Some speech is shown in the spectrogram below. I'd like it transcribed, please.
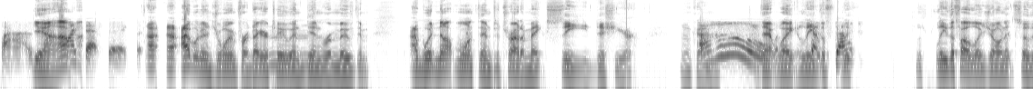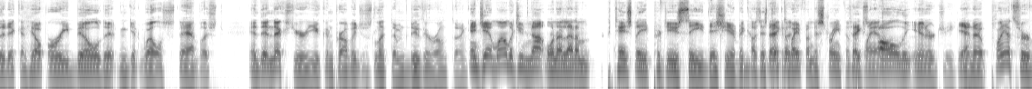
size. Yeah, not I- quite that big. I, I I would enjoy them for a day or 2 and then remove them. I would not want them to try to make seed this year. Okay. oh, that way, leave so the leave the foliage on it so that it can help rebuild it and get well established. And then next year you can probably just let them do their own thing. And Jim, why would you not want to let them potentially produce seed this year? Because it's That's taken a- away from the strength of the takes plant. all the energy. Yeah. You know, plants are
